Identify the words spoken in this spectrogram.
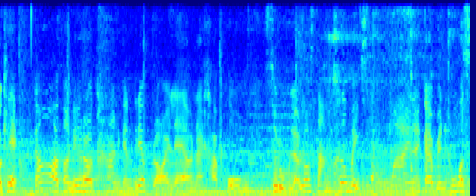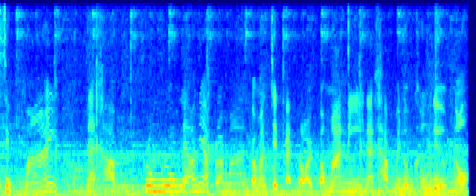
โอเค ก็ตอนนี้เราทานกันเรียบร้อยแล้วนะครับผมสรุปแล้วเราสั่งเพิ่มมาอีก 2 ไม้นะกลายเป็นทั้งหมด 10 ไม้นะครับรวมๆแล้วเนี่ยประมาณประมาณ 7-800 ประมาณนี้นะครับไม่รวมเครื่องดื่มเนาะ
